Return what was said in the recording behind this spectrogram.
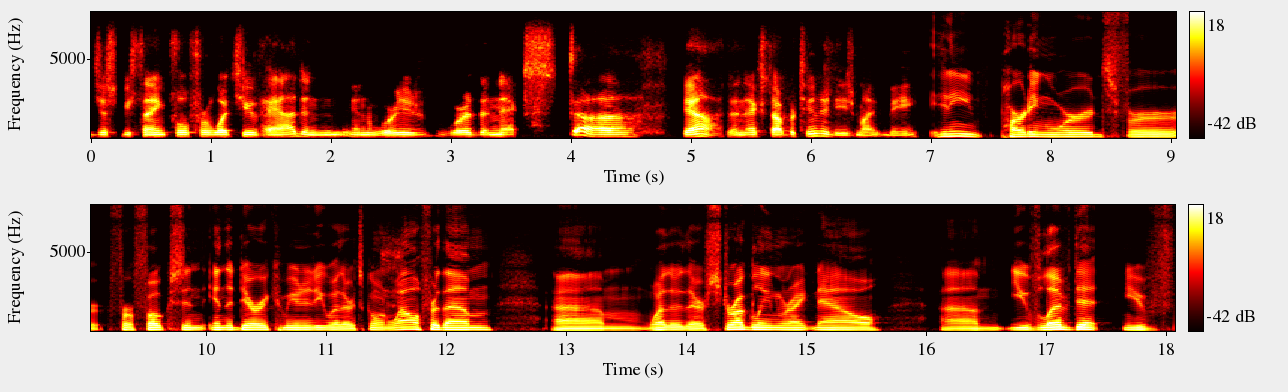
just be thankful for what you've had and and where you, where the next uh, yeah the next opportunities might be. Any parting words for for folks in in the dairy community, whether it's going well for them, um, whether they're struggling right now. Um, you've lived it. You've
